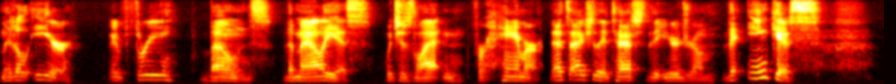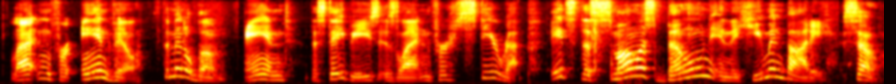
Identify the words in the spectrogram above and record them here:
middle ear. We have three bones. The malleus, which is Latin for hammer. That's actually attached to the eardrum. The incus, Latin for anvil. It's the middle bone. And the stapes is Latin for stirrup. It's the smallest bone in the human body. So,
